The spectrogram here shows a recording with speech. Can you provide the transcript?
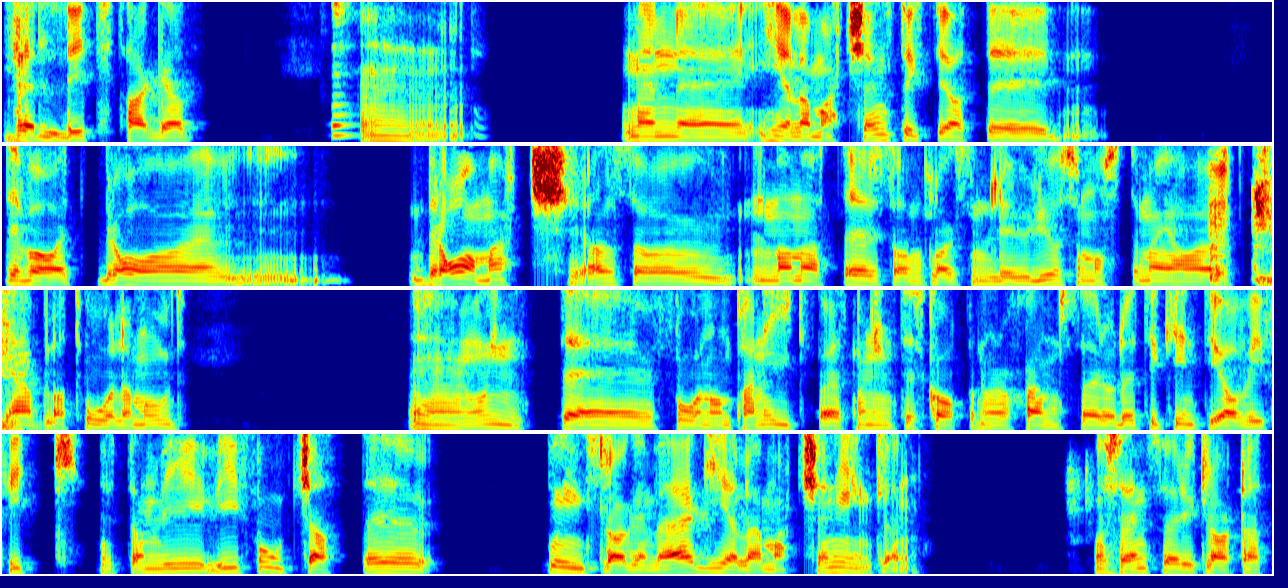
väldigt taggad. Mm. Men eh, hela matchen tyckte jag att det, det var ett bra, bra match. Alltså, när man möter ett sånt lag som Luleå så måste man ju ha ett jävla tålamod. Eh, och inte få någon panik för att man inte skapar några chanser. Och det tycker inte jag vi fick. Utan vi, vi fortsatte på inslagen väg hela matchen egentligen. Och sen så är det klart att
